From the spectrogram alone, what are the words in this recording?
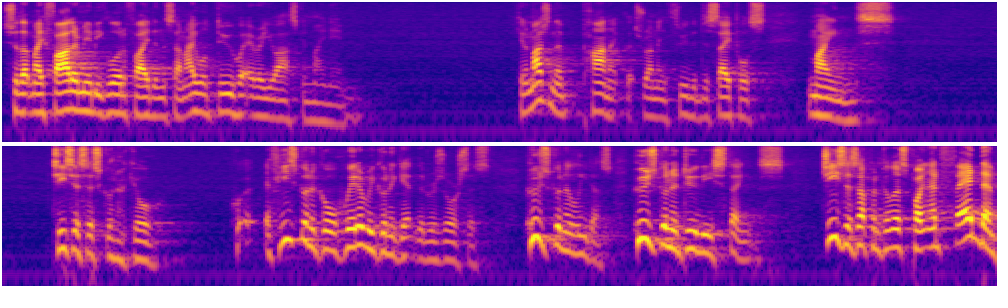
so that my Father may be glorified in the Son, I will do whatever you ask in my name. You can imagine the panic that's running through the disciples' minds. Jesus is going to go. If he's going to go, where are we going to get the resources? Who's going to lead us? Who's going to do these things? Jesus, up until this point, had fed them.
